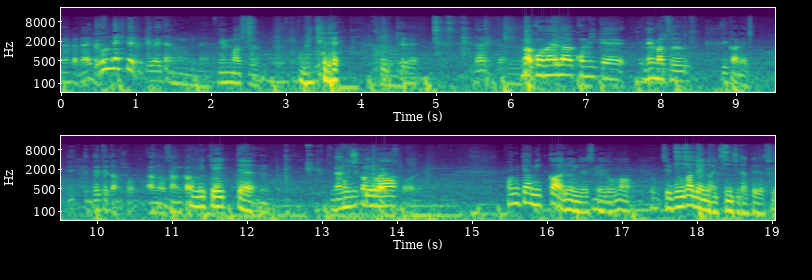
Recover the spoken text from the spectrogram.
なんかないですか？こんなひどいこと言われたの？うん。みたいな。年末。コミケで。コミケで誰か。まあこの間コミケ年末行かれい出てたんでしょ？あの参加コミケ行って。うん。何日間ぐらいですか？あれ。コミケは3日あるんですけど、まあ自分が出るのは1日だけです、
